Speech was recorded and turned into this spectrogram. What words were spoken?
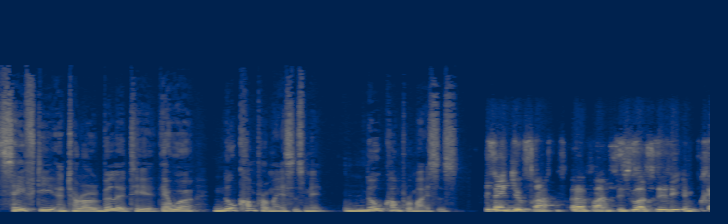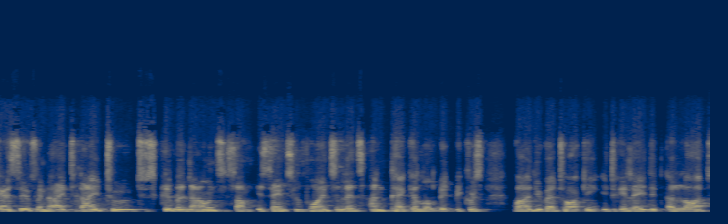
safety and tolerability. There were no compromises made, no compromises. Thank you, uh, Franz. This was really impressive. And I tried to, to scribble down some essential points and let's unpack a little bit because while you were talking, it related a lot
